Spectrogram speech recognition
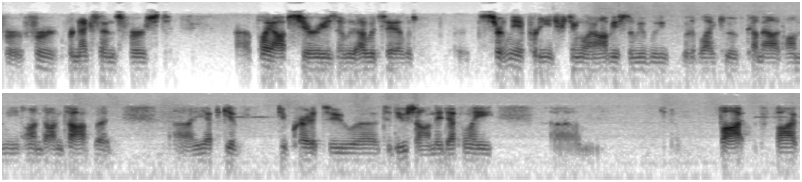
for for for Nexen's first uh, playoff series. I would I would say it was certainly a pretty interesting one. Obviously, we, we would have liked to have come out on the on on top, but uh, you have to give give credit to uh, to Doosan. They definitely um, fought fought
